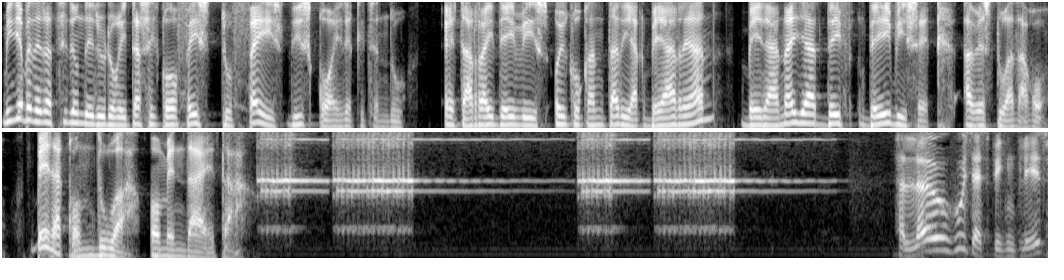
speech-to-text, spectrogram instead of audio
mila bederatzireun zeiko Face to Face diskoa irekitzen du. Eta Ray Davis oiko kantariak beharrean, bera anaia Dave Davisek abestua dago. Bera kondua omen da eta. Hello, who's that speaking, please?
